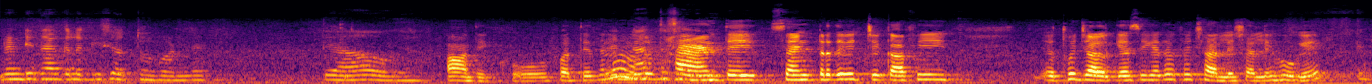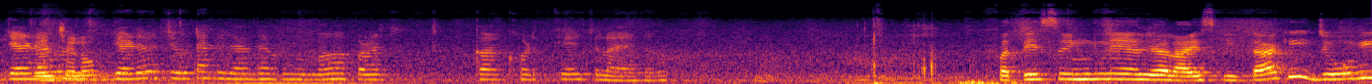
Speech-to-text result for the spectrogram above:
ਡੰਡੀ ਤੇ ਅੱਗ ਲੱਗੀ ਸੀ ਉੱਥੋਂ ਫੜ ਲਿਆ ਤੇ ਆ ਹੋ ਗਿਆ। ਆ ਦੇਖੋ ਫਤਿਹ ਤੇ ਨਾ ਇੰਨਾ ਮਤਲਬ ਤਸੱਲੀ। ਹੈਂਡ ਤੇ ਸੈਂਟਰ ਦੇ ਵਿੱਚ ਕਾਫੀ ਇੱਥੋਂ ਜਲ ਗਿਆ ਸੀਗਾ ਤੇ ਉੱਥੇ ਛਾਲੇ ਛਾਲੇ ਹੋ ਗਏ। ਤੇ ਜਿਹੜੇ ਚਲੋ। ਜਿਹੜੇ ਵਿੱਚ ਪਟਾਕੇ ਜਾਂਦੇ ਆਪਣੀ ਮੰਮਾ ਆਪਣਾ ਕਰ ਖੜ ਕੇ ਚਲਾਇਆ ਕਰੋ। ਫਤਿਹ ਸਿੰਘ ਨੇ ਰਿਅਲਾਈਜ਼ ਕੀਤਾ ਕਿ ਜੋ ਵੀ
